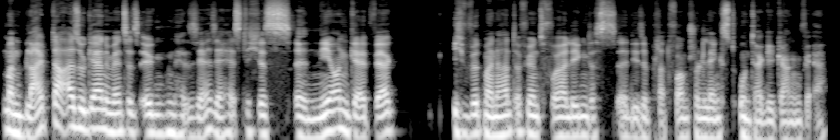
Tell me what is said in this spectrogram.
Man bleibt da also gerne, wenn es jetzt irgendein sehr, sehr hässliches äh, Neongelb wäre, ich würde meine Hand dafür ins Feuer legen, dass äh, diese Plattform schon längst untergegangen wäre.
